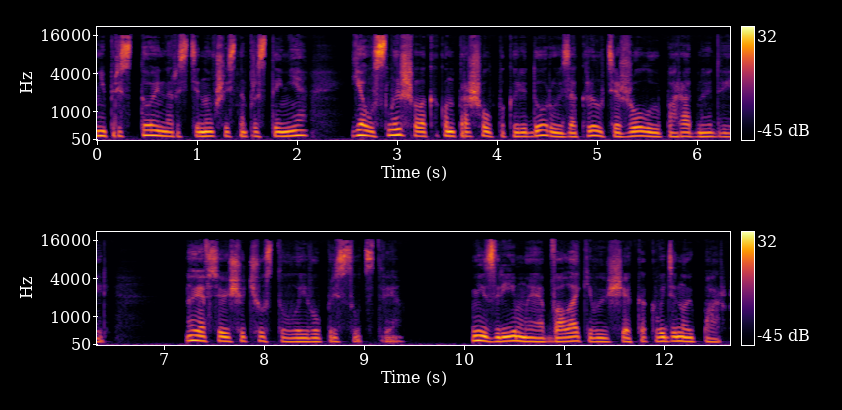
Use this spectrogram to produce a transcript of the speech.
непристойно растянувшись на простыне, я услышала, как он прошел по коридору и закрыл тяжелую парадную дверь. Но я все еще чувствовала его присутствие. Незримое, обволакивающее, как водяной пар.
